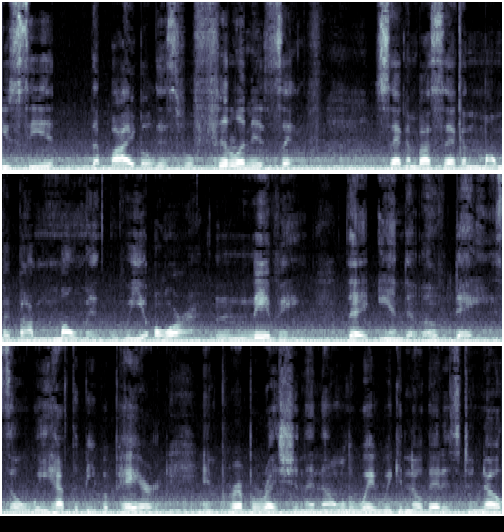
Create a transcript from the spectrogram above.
you see it, the Bible is fulfilling itself second by second, moment by moment. We are living the end of days. So we have to be prepared in preparation. And the only way we can know that is to know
